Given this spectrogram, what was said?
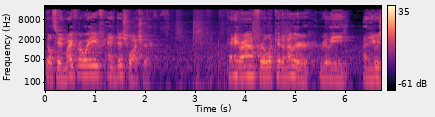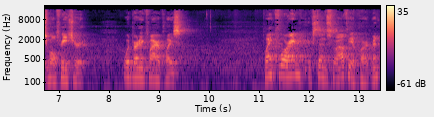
Built-in microwave and dishwasher. Panning around for a look at another really unusual feature, wood burning fireplace. Plank flooring extends throughout the apartment.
